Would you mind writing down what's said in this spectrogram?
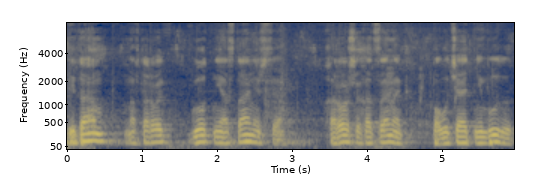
И там на второй год не останешься, хороших оценок получать не будут,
